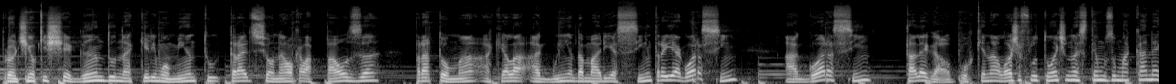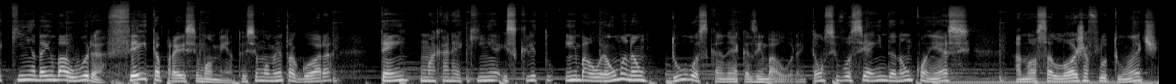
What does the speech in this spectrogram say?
Prontinho aqui chegando naquele momento tradicional, aquela pausa para tomar aquela aguinha da Maria Sintra e agora sim, agora sim tá legal, porque na loja flutuante nós temos uma canequinha da Embaúra feita para esse momento. Esse momento agora tem uma canequinha escrito Embaúra, uma não, duas canecas Embaúra. Então se você ainda não conhece a nossa loja flutuante,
